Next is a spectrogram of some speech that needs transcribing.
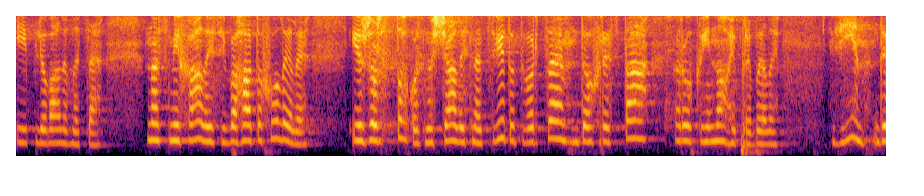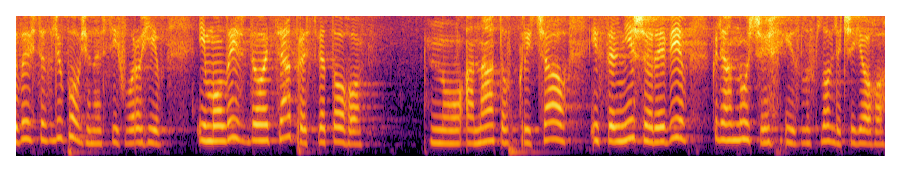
і плювали в лице, насміхались і багато хулили, і жорстоко знущались над світу Творцем до Христа руки й ноги прибили. Він дивився з любов'ю на всіх ворогів і молився до Отця Пресвятого. Ну, а натовп кричав і сильніше ревів, клянучи і злословлячи його.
